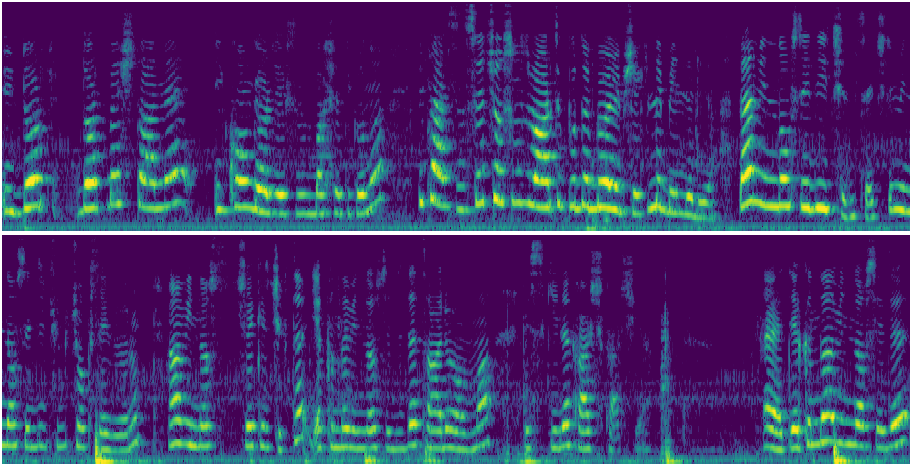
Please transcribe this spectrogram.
4-5 tane ikon göreceksiniz başlat ikonu. Bir tanesini seçiyorsunuz ve artık burada böyle bir şekilde beliriyor. Ben Windows 7 için seçtim. Windows 7 çünkü çok seviyorum. Ama Windows 8 çıktı. Yakında Windows 7'de tarih olma riskiyle karşı karşıya. Evet yakında Windows 7 e,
